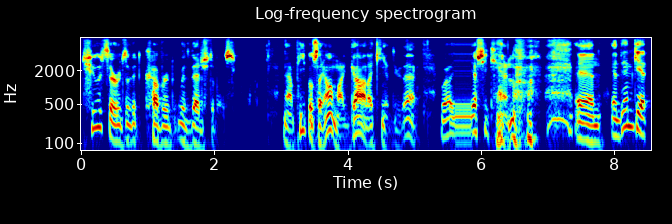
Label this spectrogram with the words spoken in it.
two thirds of it covered with vegetables. Now people say, "Oh my God, I can't do that." Well, yes, you can, and and then get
